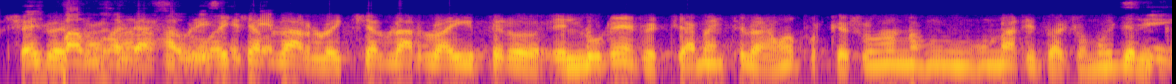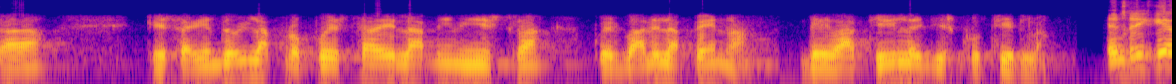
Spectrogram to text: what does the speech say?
Entonces vamos a hablar sobre Hay que hablarlo, hay que hablarlo ahí, pero el lunes efectivamente lo hacemos porque es una, una situación muy delicada que sabiendo hoy la propuesta de la ministra, pues vale la pena debatirla y discutirla. Enrique,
